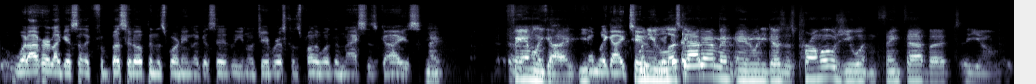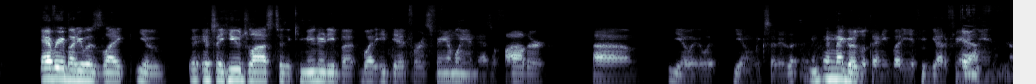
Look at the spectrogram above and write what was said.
what I've heard, like I said, like for Busted Open this morning, like I said, you know, Jay Briscoe is probably one of the nicest guys. Right. Family uh, guy. Family guy, too. When you like look at him and, and when he does his promos, you wouldn't think that, but, you know, everybody was like, you know, it's a huge loss to the community, but what he did for his family and as a father, um, you know, it would, you know, like I said, and, and that goes with anybody if you've got a family yeah.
